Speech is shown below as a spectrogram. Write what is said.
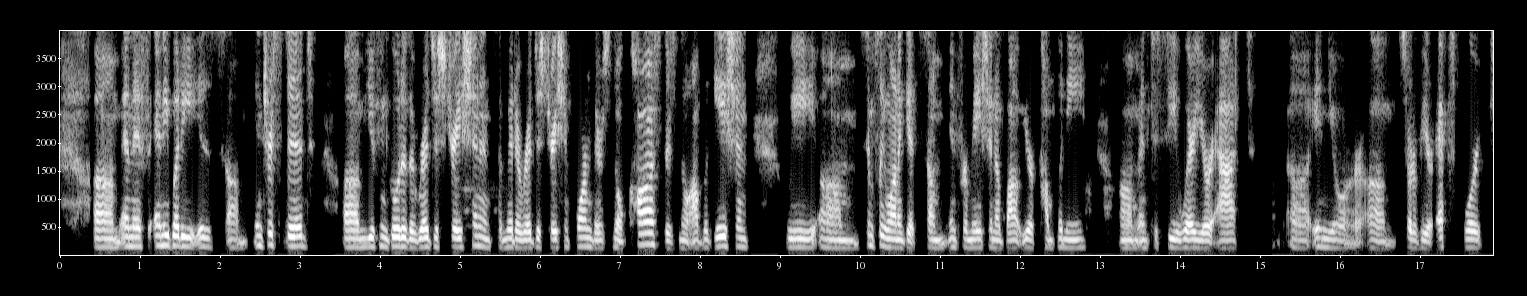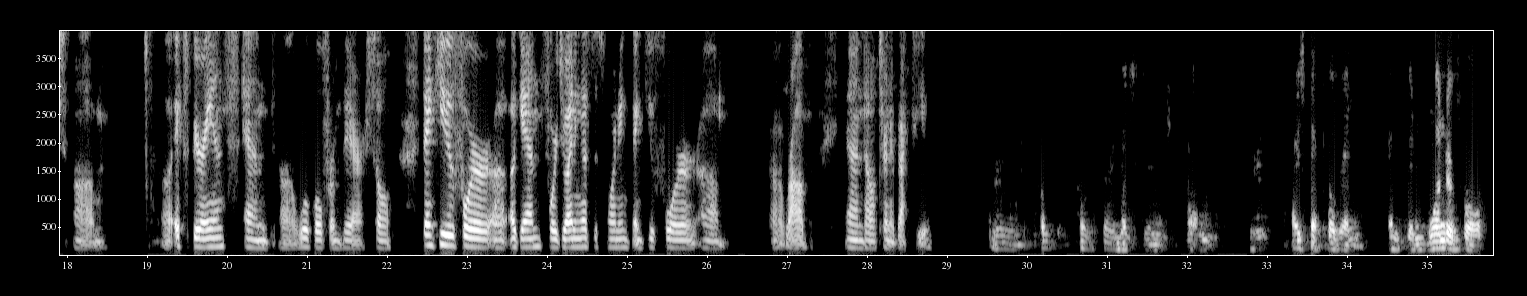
Um, and if anybody is um, interested um, you can go to the registration and submit a registration form. There's no cost, there's no obligation. We um, simply want to get some information about your company um, and to see where you're at uh, in your um, sort of your export um, uh, experience and uh, we'll go from there. So thank you for, uh, again, for joining us this morning. Thank you for um, uh, Rob, and I'll turn it back to you. Thanks very much, HiSTEP program has been wonderful.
